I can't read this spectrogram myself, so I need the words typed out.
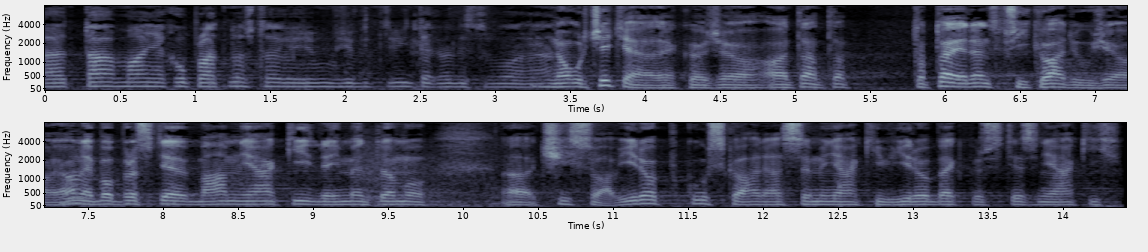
a ta má nějakou platnost, takže může být, být takhle distribuovaná. No určitě, jako, že jo, ale ta, ta, toto je jeden z příkladů, že jo, jo? No. nebo prostě mám nějaký, dejme tomu, eh, čísla výrobku, skládá se mi nějaký výrobek prostě z nějakých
